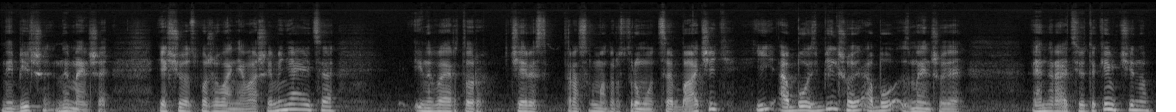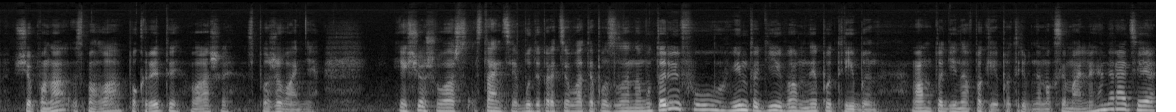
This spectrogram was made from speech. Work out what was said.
не більше, не менше. Якщо споживання ваше міняється, інвертор через трансформатор струму це бачить і або збільшує, або зменшує генерацію таким чином, щоб вона змогла покрити ваше споживання. Якщо ж вас станція буде працювати по зеленому тарифу, він тоді вам не потрібен. Вам тоді навпаки потрібна максимальна генерація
